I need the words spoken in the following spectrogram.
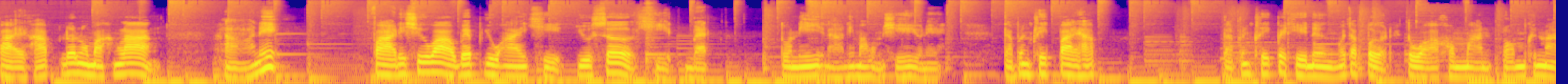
ไปครับ เลื่อนลงมาข้างล่าง หานี้ไฟล์ที่ชื่อว่า web ui ขีด user ขีด bat ตัวนี้นะนี่มาผมชี้อยู่นี่ดับเบิลคลิกไปครับดับเบิลคลิกไปทีหนึ่งก็จะเปิดตัว command prompt ขึ้นมา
